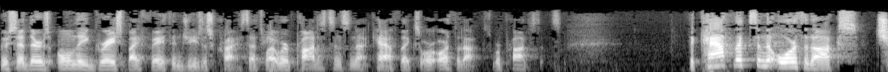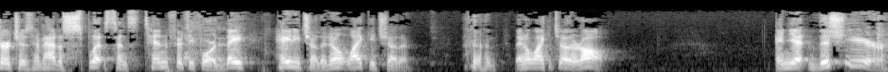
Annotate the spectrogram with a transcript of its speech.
who said there's only grace by faith in Jesus Christ. That's why we're Protestants and not Catholics or Orthodox. We're Protestants. The Catholics and the Orthodox churches have had a split since 1054. They hate each other. They don't like each other. they don't like each other at all. And yet, this year,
